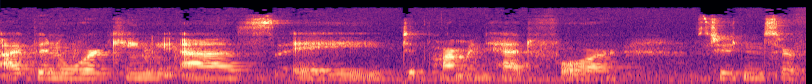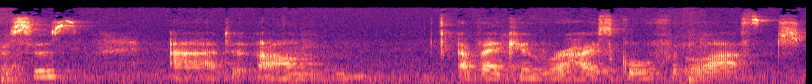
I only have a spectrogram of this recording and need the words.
I've been working as a department head for student services at um, a Vancouver high school for the last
